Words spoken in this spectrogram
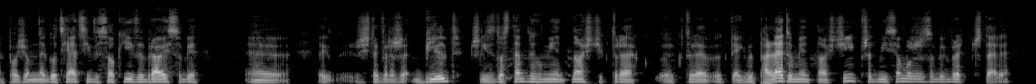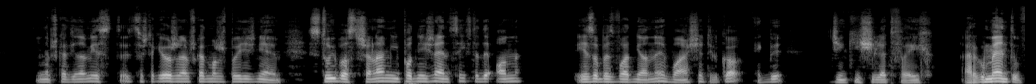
y, poziom negocjacji wysoki i wybrałeś sobie, że się tak wyrażę, build, czyli z dostępnych umiejętności, które, które jakby palet umiejętności przed misją możesz sobie wybrać cztery. I na przykład jedną jest coś takiego, że na przykład możesz powiedzieć, nie wiem, stój, bo strzelam i podnieść ręce i wtedy on jest obezwładniony właśnie tylko jakby dzięki sile twoich argumentów,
